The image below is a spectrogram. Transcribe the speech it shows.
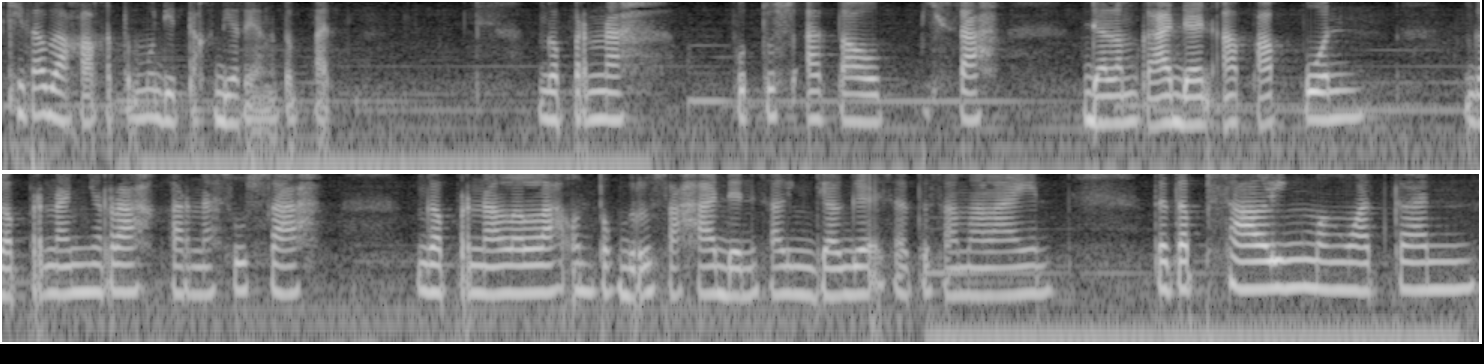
kita bakal ketemu di takdir yang tepat. Nggak pernah putus atau pisah dalam keadaan apa pun. Gak pernah nyerah karena susah, gak pernah lelah untuk berusaha dan saling jaga satu sama lain, tetap saling menguatkan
